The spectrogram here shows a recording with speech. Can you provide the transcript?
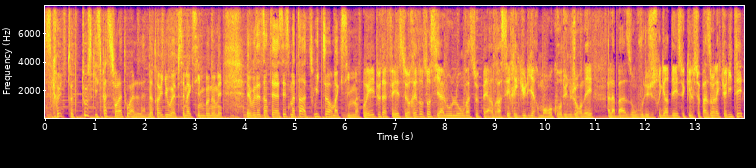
scrute ce qui se passe sur la toile. Notre œil du web, c'est Maxime Bonomé. Et vous êtes intéressé ce matin à Twitter, Maxime Oui, tout à fait. Ce réseau social où l'on va se perdre assez régulièrement au cours d'une journée. À la base, on voulait juste regarder ce qu'il se passe dans l'actualité,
